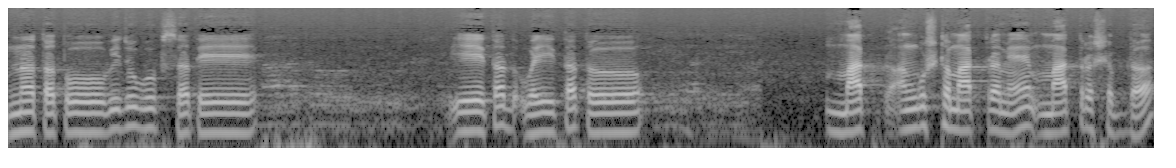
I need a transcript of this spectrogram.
न ततो विजुगुप्सते। ये तद वै तत्। अंगुष्ठ मात्र में मात्र शब्द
